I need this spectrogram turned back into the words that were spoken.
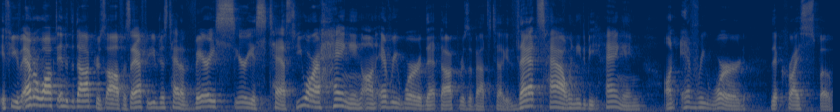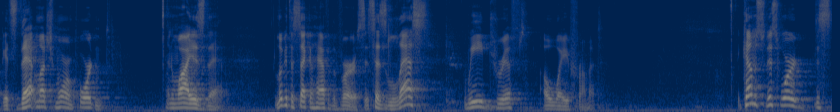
If you've ever walked into the doctor's office after you've just had a very serious test, you are hanging on every word that doctor is about to tell you. That's how we need to be hanging on every word that Christ spoke. It's that much more important. And why is that? Look at the second half of the verse. It says, Lest we drift away from it. It comes, this word, this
